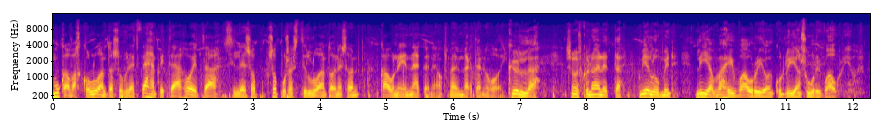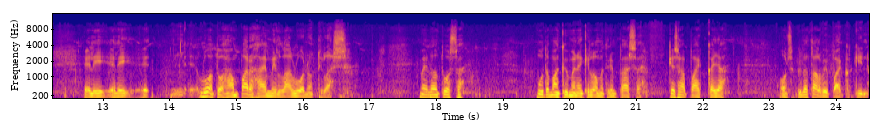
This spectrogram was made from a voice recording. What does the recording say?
mukavahko luontosuhde, että vähän pitää hoitaa sille sop- sopusasti luontoon, niin se on kauniin näköinen. Onko mä ymmärtänyt oikein? Kyllä. Sanoisiko näin, että mieluummin liian vähin vaurioin kuin liian suuri vaurio. Eli, eli e, luontohan on parhaimmillaan luonnontilassa. Meillä on tuossa muutaman kymmenen kilometrin päässä kesäpaikka ja on se kyllä talvipaikkakin.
